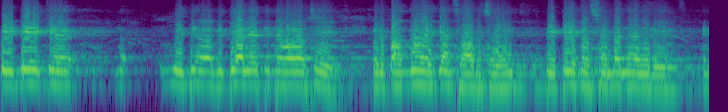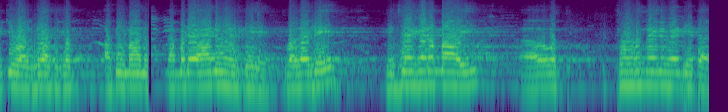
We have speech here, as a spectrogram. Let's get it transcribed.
പി ടി എക്ക് വിദ്യാലയത്തിന്റെ വളർച്ചയിൽ ഒരു പങ്ക് വഹിക്കാൻ സാധിച്ചതിൽ പി ടി എ പ്രസിഡന്റ് എന്ന നിലയിൽ എനിക്ക് വളരെയധികം അഭിമാനം നമ്മുടെ ആനുവൽ ഡേ വളരെ വിജയകരമായി പോകുന്നതിന് വേണ്ടിയിട്ട്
